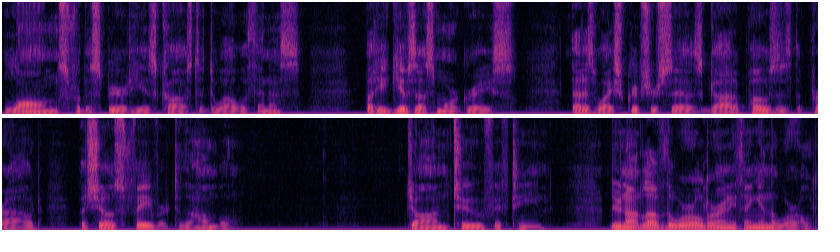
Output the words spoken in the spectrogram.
longs for the Spirit He has caused to dwell within us? But He gives us more grace. That is why Scripture says God opposes the proud, but shows favor to the humble. John 2:15 Do not love the world or anything in the world.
